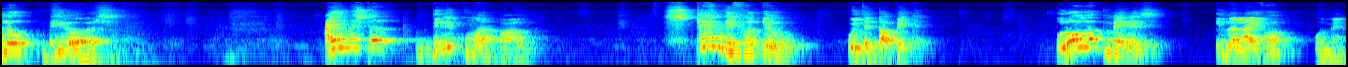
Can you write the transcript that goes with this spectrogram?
Hello viewers, I am Mr. Dilip Kumar Pal, stand before you with the topic Role of Marriage in the Life of Women.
